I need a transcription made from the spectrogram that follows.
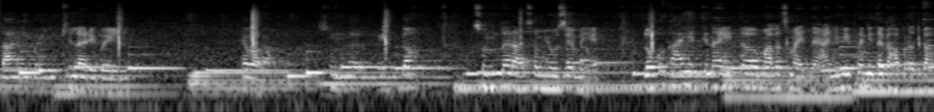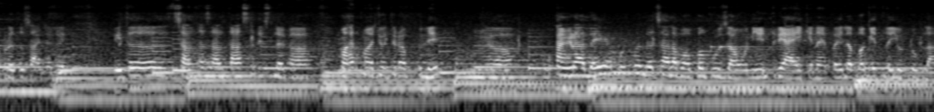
लाली बैल खिलारी बैल. हे बघा सुंदर एकदम सुंदर असं म्युझियम आहे. लोक काय येते ना इथं मलाच माहीत नाही. आणि मी पण इथं घाबरत घाबरतच आलेलो आहे. इथं चालता चालता असं दिसलं का महात्मा ज्योतिराव फुले अं, संग्रहालय मग म्हणलं चला बाबा बघू जाऊन एंट्री आहे की नाही. पहिलं बघितलं यूट्यूबला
